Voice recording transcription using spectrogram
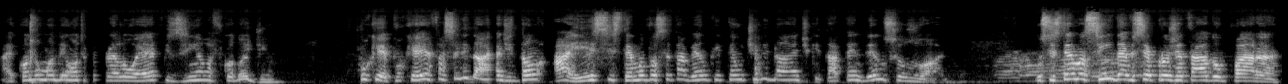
Aí quando eu mandei ontem para ela o appzinho, ela ficou doidinha. Por quê? Porque é facilidade. Então, aí esse sistema você está vendo que tem utilidade, que está atendendo o seu usuário. O sistema, sim, deve ser projetado para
